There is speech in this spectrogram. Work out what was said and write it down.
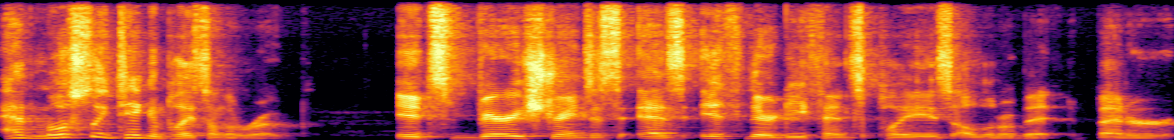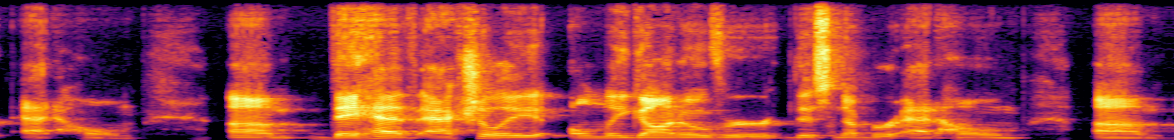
have mostly taken place on the road. It's very strange, it's as if their defense plays a little bit better at home. Um, they have actually only gone over this number at home um,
